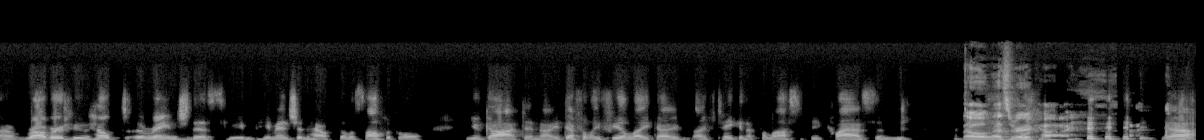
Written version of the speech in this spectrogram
uh, Robert, who helped arrange this, he he mentioned how philosophical you got, and I definitely feel like I've I've taken a philosophy class, and oh, that's very kind. yeah,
